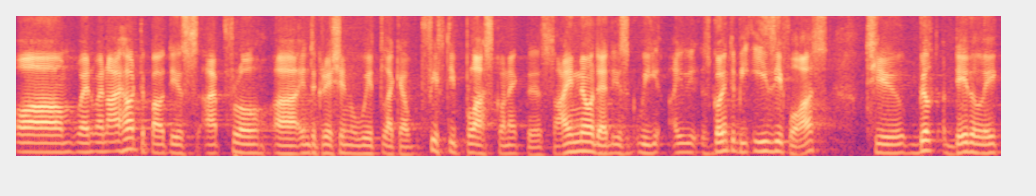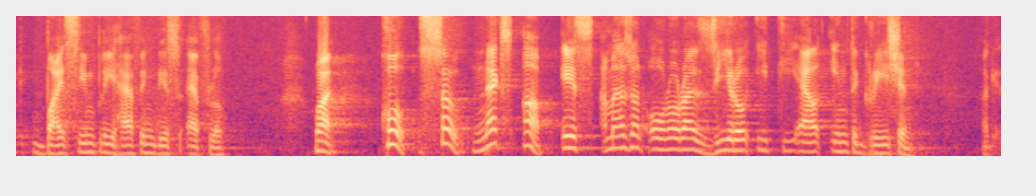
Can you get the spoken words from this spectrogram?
um, when, when I heard about this AppFlow uh, integration with like a 50 plus connectors, I know that it's, we, it's going to be easy for us to build a data lake by simply having this AppFlow. Right, cool. So next up is Amazon Aurora Zero ETL integration. Okay,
